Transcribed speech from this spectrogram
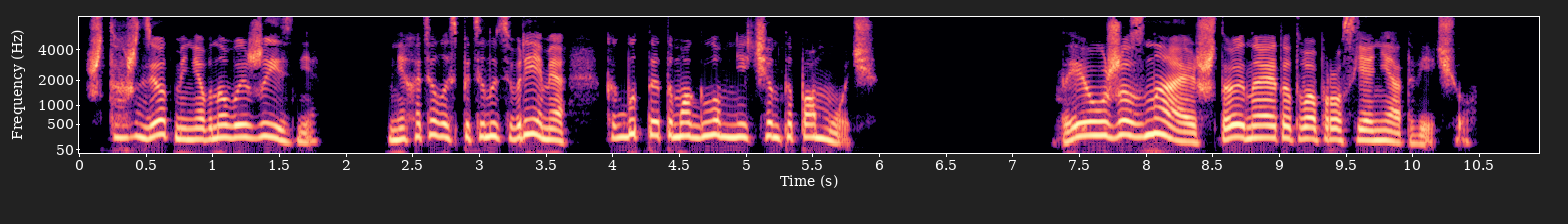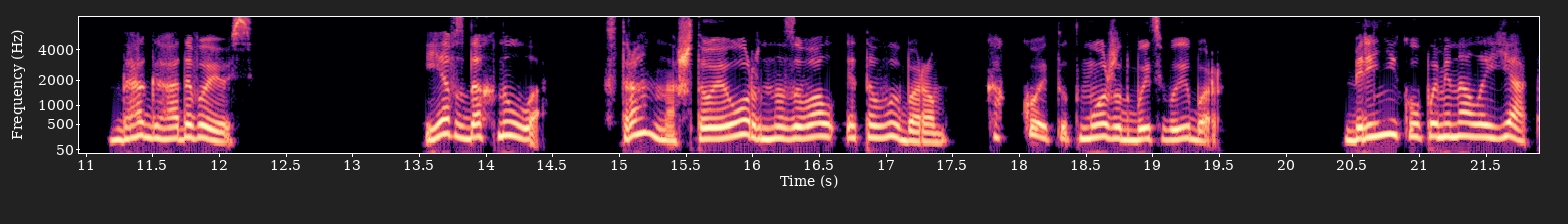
Что ждет меня в новой жизни? Мне хотелось потянуть время, как будто это могло мне чем-то помочь. Ты уже знаешь, что и на этот вопрос я не отвечу. Догадываюсь. Я вздохнула. Странно, что Эор называл это выбором. Какой тут может быть выбор? Береника упоминала яд.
